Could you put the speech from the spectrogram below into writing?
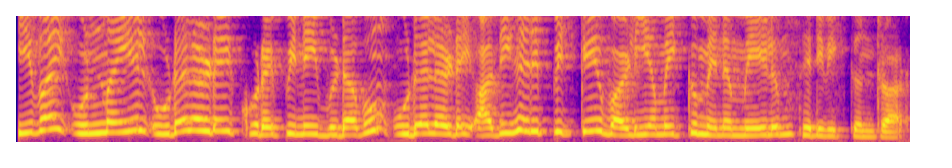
இவை உண்மையில் உடல் எடை குறைப்பினை விடவும் உடல் எடை அதிகரிப்பிற்கே வழியமைக்கும் என மேலும் தெரிவிக்கின்றார்.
